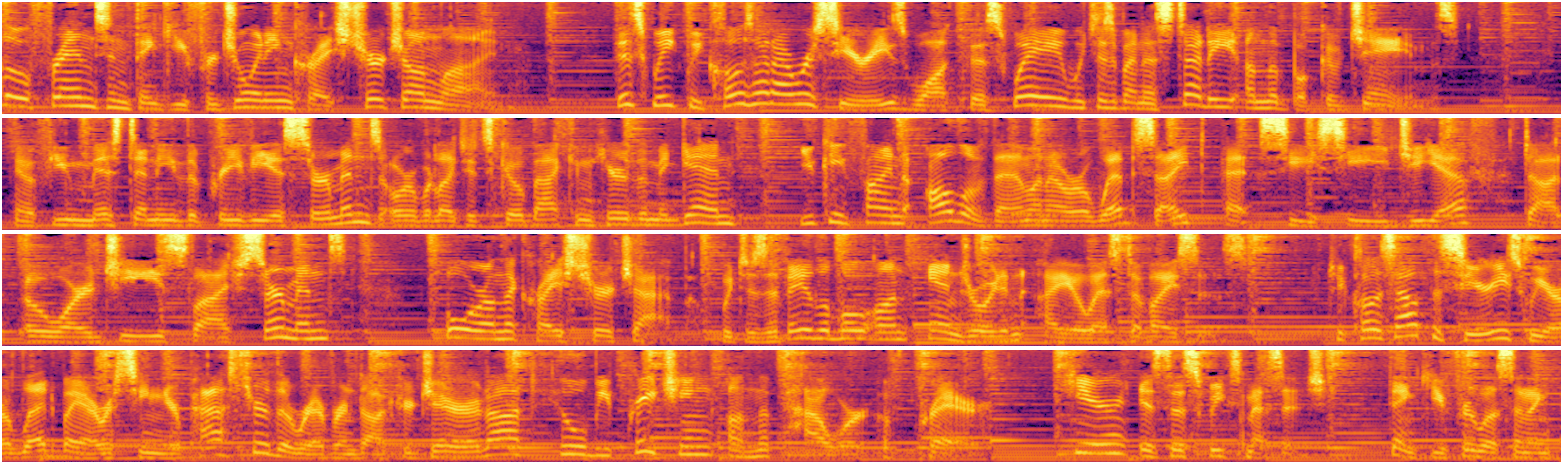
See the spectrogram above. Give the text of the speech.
Hello, friends, and thank you for joining Christ Church Online. This week we close out our series, Walk This Way, which has been a study on the book of James. Now, if you missed any of the previous sermons or would like to go back and hear them again, you can find all of them on our website at ccgf.org/sermons or on the Christ Church app, which is available on Android and iOS devices. To close out the series, we are led by our senior pastor, the Reverend Dr. Jared Ott, who will be preaching on the power of prayer. Here is this week's message. Thank you for listening.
